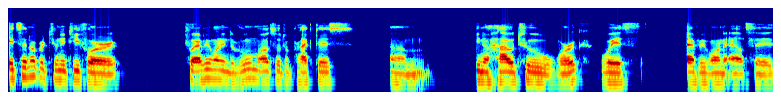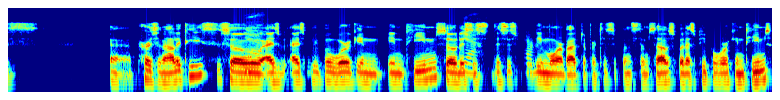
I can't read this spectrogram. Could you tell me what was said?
it's an opportunity for for everyone in the room also to practice um, you know how to work with everyone else's uh, personalities. So Yeah. as as people work in in teams so this Yeah. is this is really more about the participants themselves but as people work in teams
